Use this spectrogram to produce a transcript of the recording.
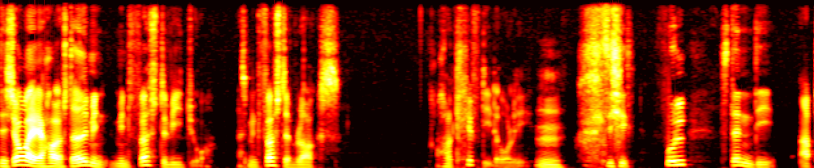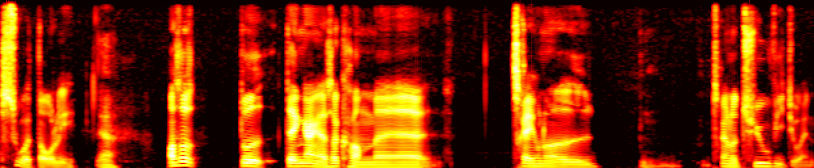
det sjove er, at jeg har jo stadig min, min første videoer. Altså min første vlogs. Og hold kæft, de er dårlige. Mm. De er fuldstændig absurd dårlige. Ja. Og så, du ved, dengang jeg så kom øh, 300, 320 videoer ind.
